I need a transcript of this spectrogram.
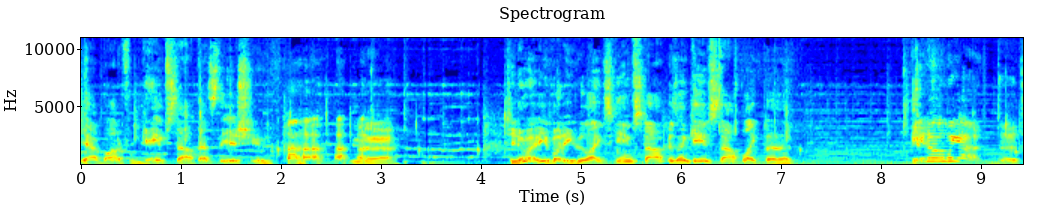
Yeah, I bought it from GameStop. That's the issue. Yeah. Do you know anybody who likes GameStop? Isn't GameStop like the You know, we got. The,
